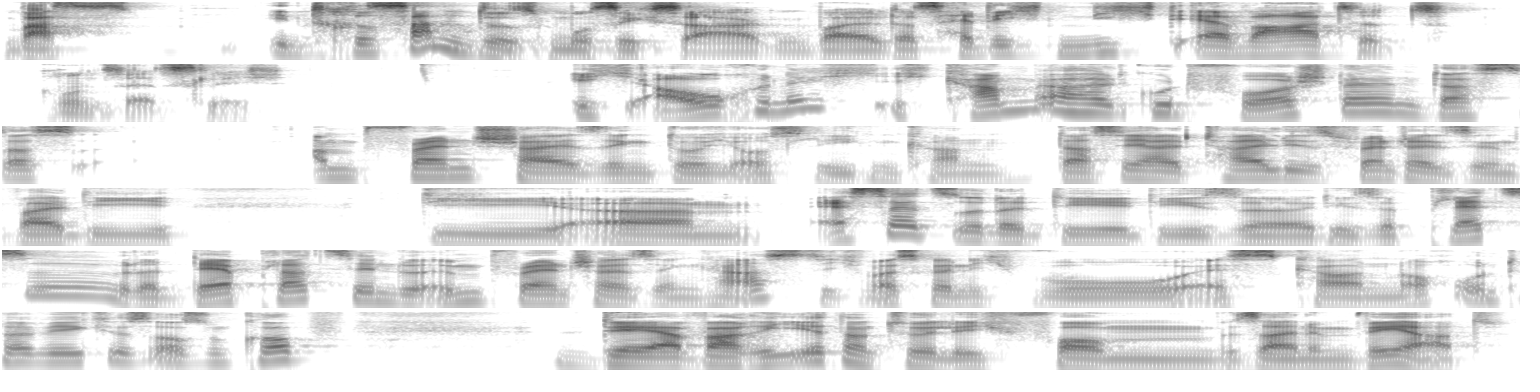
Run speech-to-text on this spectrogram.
was interessant ist, muss ich sagen, weil das hätte ich nicht erwartet, grundsätzlich. Ich auch nicht. Ich kann mir halt gut vorstellen, dass das am Franchising durchaus liegen kann. Dass sie halt Teil dieses Franchising sind, weil die, die ähm, Assets oder die, diese, diese Plätze oder der Platz, den du im Franchising hast, ich weiß gar nicht, wo SK noch unterwegs ist aus dem Kopf, der variiert natürlich von seinem Wert,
